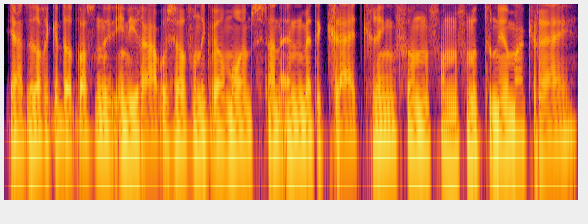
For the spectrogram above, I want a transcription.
Ja, toen dacht ik, dat was in in die Rabozaal vond ik wel mooi om te staan. En met de krijtkring van, van, van de toneelmakerij.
